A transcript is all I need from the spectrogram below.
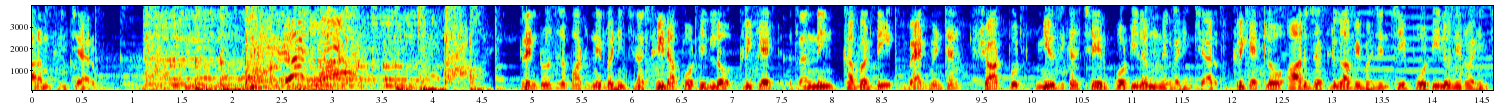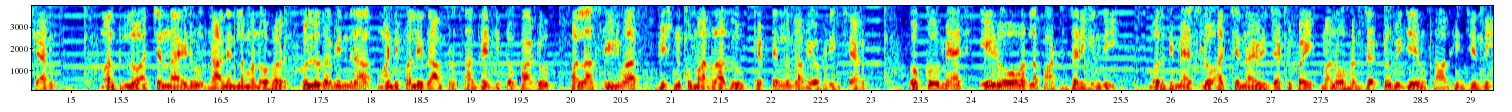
ఆరంభించారు. రెండు రోజుల పాటు నిర్వహించిన క్రీడా పోటీల్లో cricket running kabaddi badminton shot put musical chair పోటీలను నిర్వహించారు. క్రికెట్లో ఆరు జట్లుగా విభజించి పోటీలు నిర్వహించారు. మంత్రులు అచ్చెన్నాయుడు నాదెండ్ల మనోహర్ కొల్లు రవీంద్ర మండిపల్లి రాంప్రసాద్ రెడ్డితో పాటు పల్లా శ్రీనివాస్ విష్ణుకుమార్ రాజు కెప్టెన్లుగా వ్యవహరించారు. ఒక్కో మ్యాచ్ ఏడు ఓవర్ల పాటు జరిగింది. మొదటి మ్యాచ్లో అచ్చెన్నాయుడు జట్టుపై మనోహర్ జట్టు విజయం సాధించింది.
